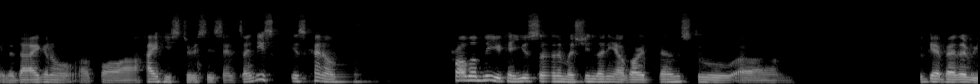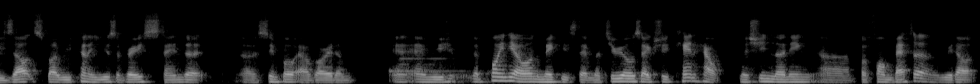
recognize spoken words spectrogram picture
in the diagonal for high hysteresis sensor. And this is kind of probably you can use certain machine learning algorithms to um, to get better results, but we kind of use a very standard, uh, simple algorithm. And, and we, the point here I want to make is that materials actually can help machine learning uh, perform better without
